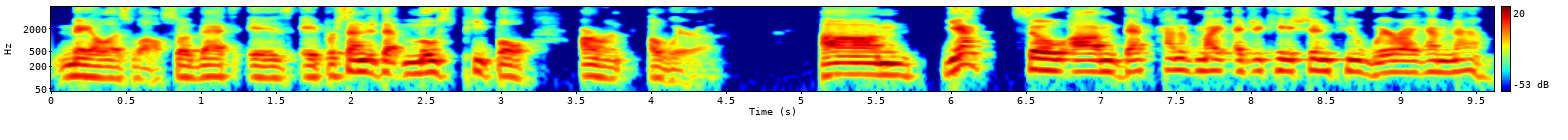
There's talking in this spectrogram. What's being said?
male as well. So that is a percentage that most people aren't aware of. Um, yeah, so um, that's kind of my education to where I am now.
